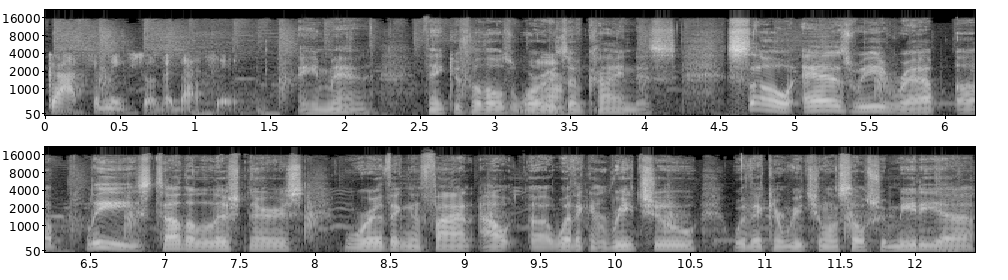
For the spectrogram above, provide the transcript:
got to make sure that that's it. Amen. Thank you for those words yeah. of kindness. So, as we wrap up, please tell the listeners where they can find out, uh, where they can reach you, where they can reach you on social media,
